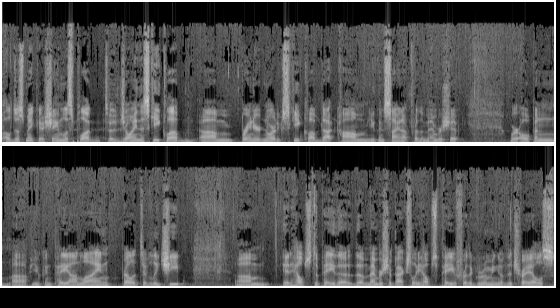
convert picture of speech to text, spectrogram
I'll just make a shameless plug to join the ski club. Um, BrainerdNordicSkiClub.com. You can sign up for the membership. We're open. Uh, you can pay online, relatively cheap. Um, it helps to pay the the membership. Actually, helps pay for the grooming of the trails,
